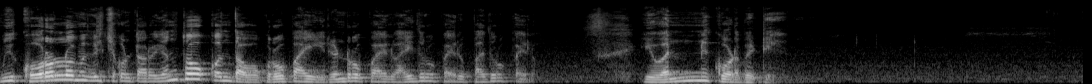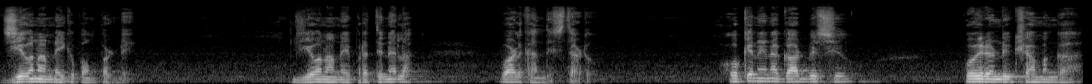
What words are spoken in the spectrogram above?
మీ కూరల్లో మిగిల్చుకుంటారు. ఎంతో కొంత ఒక రూపాయి రెండు రూపాయలు ఐదు రూపాయలు పది రూపాయలు. ఇవన్నీ కూడబెట్టి జీవనన్నయ్యకి పంపండి. జీవనన్నయ్య ప్రతి నెల వాళ్ళకి అందిస్తాడు. ఓకేనైనా గాడ్ బెస్ యూ. పోయి రండి క్షేమంగా.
